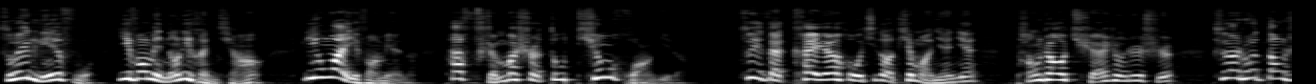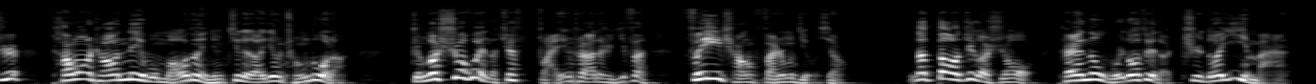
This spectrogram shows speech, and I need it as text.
所以林甫一方面能力很强，另外一方面呢，他什么事儿都听皇帝的。所以在开元后期到天宝年间，唐朝全盛之时，虽然说当时唐王朝内部矛盾已经积累到一定程度了，整个社会呢却反映出来的是一份非常繁荣景象。那到这个时候，唐玄宗五十多岁了，志得意满，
